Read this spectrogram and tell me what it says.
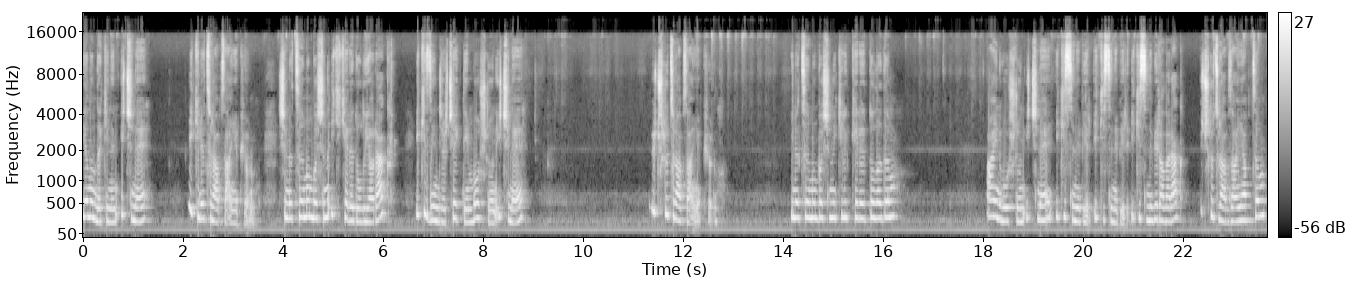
Yanındakinin içine ikili trabzan yapıyorum. Şimdi tığımın başını iki kere dolayarak iki zincir çektiğim boşluğun içine üçlü trabzan yapıyorum. Yine tığımın başını iki kere doladım. Aynı boşluğun içine ikisini bir, ikisini bir, ikisini bir alarak üçlü trabzan yaptım.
